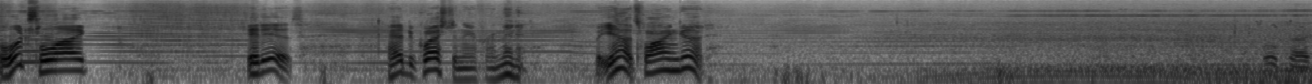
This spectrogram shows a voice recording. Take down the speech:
Looks like it is. I had to question there for a minute. But yeah, it's flying good. Okay.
